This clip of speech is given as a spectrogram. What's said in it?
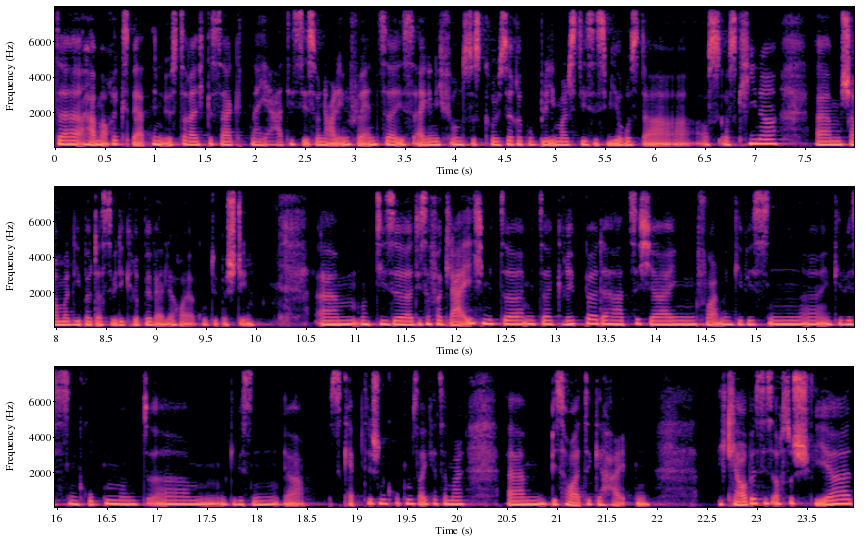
da haben auch Experten in Österreich gesagt, naja, die saisonale Influenza ist eigentlich für uns das größere Problem als dieses Virus da aus, aus China. Ähm, schauen wir lieber, dass wir die Grippewelle heuer gut überstehen. Ähm, und dieser, dieser Vergleich mit der, mit der Grippe, der hat sich ja in, vor allem in gewissen, äh, in gewissen Gruppen und ähm, in gewissen ja, skeptischen Gruppen, sage ich jetzt einmal, ähm, bis heute gehalten. Ich glaube, es ist auch so schwer,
